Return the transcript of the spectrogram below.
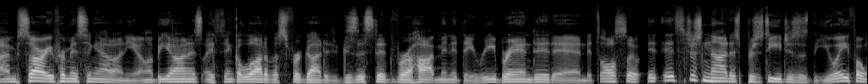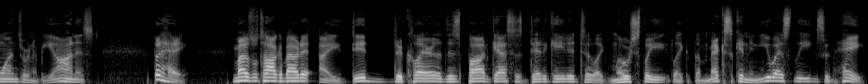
I'm sorry for missing out on you. I'm going to be honest. I think a lot of us forgot it existed for a hot minute. They rebranded, and it's also, it, it's just not as prestigious as the UEFA ones. We're to be honest. But hey, might as well talk about it. I did declare that this podcast is dedicated to like mostly like the Mexican and U.S. leagues, and hey,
